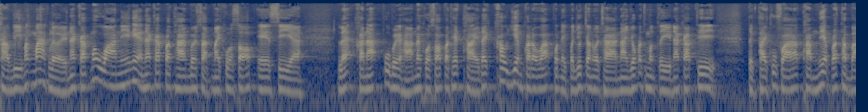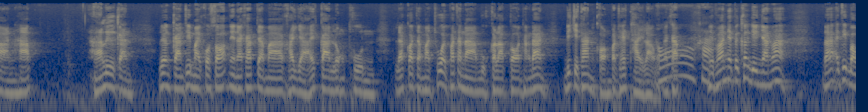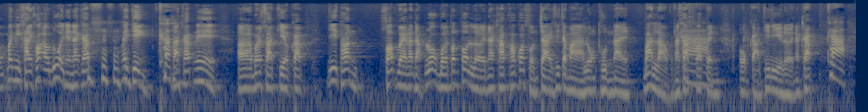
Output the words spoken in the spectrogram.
ข่าวดีมาก ๆ เลยนะครับ เมื่อวานนี้เนี่ยนะครับประธานบริษัท Microsoft เอเชียและคณะผู้บริหาร Microsoft ประเทศไทย ได้เข้าเยี่ยมคารวะพลเอกประยุทธ์จันทร์โอชานายกรัฐมนตรีนะครับ ที่ตึกไทยคู่ฟ้าทำเนียบรัฐบาลครับ หาลือกัน เรื่องการที่ Microsoft เนี่ยนะครับจะมาขยายการลงทุน และก็จะมาช่วยพัฒนาบุคลากรทางด้านดิจิทัลของประเทศไทยเรานะครับโอ้ค่ะเนี่ยเพราะฉะนั้นเนี่ยเป็นเครื่องยืนยันว่า นะไอ้ที่บอกไม่มีใครเขาเอาด้วยเนี่ยนะครับ ไม่จริงค่ะนะครับนี่อ่าบริษัทเกี่ยวกับดิจิทัลซอฟต์แวร์ระดับโลกเบอร์ต้นๆเลยนะครับเขาก็สนใจที่จะมาลงทุนในบ้านเรานะครับค่ะก็เป็นโอกาสที่ดีเลยนะครับค่ะ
